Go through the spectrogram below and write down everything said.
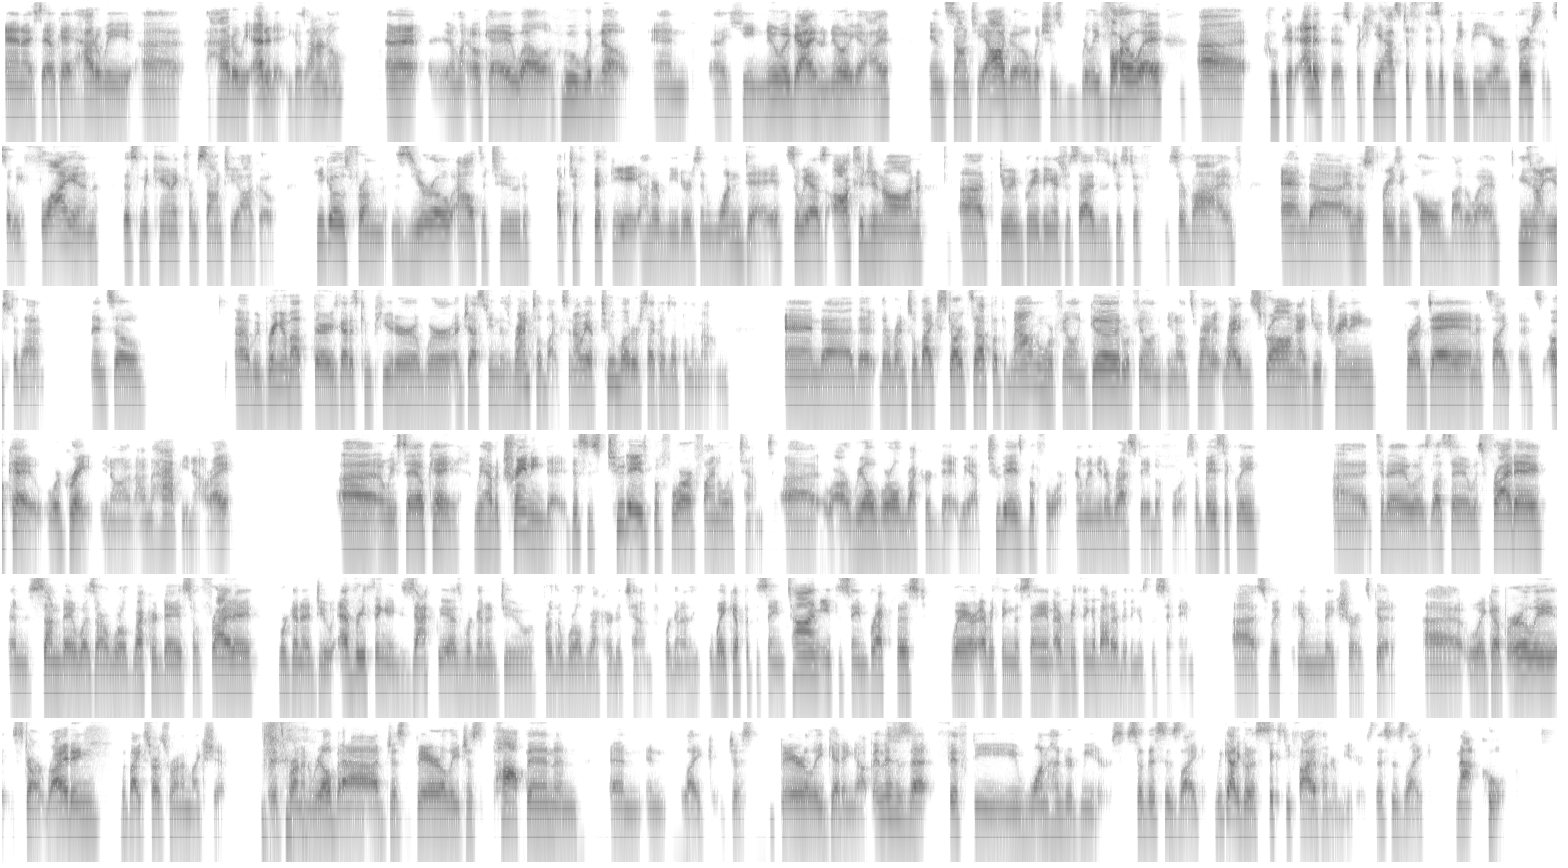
And I say, okay, how do we uh, how do we edit it? He goes, I don't know. And I, I'm like, okay, well, who would know? And uh, he knew a guy who knew a guy in Santiago, which is really far away, uh, who could edit this, but he has to physically be here in person. So we fly in this mechanic from Santiago. He goes from zero altitude up to 5,800 meters in one day. So he has oxygen on, uh, doing breathing exercises just to survive. And uh, in this freezing cold, by the way, he's not used to that. And so uh, we bring him up there. He's got his computer. We're adjusting this rental bike. So now we have two motorcycles up on the mountain and uh, the the rental bike starts up at the mountain. We're feeling good. We're feeling you know it's riding strong. I do training for a day, and it's like it's okay. We're great. You know I'm, I'm happy now, right? Uh, and we say, okay, we have a training day. This is two days before our final attempt, uh, our real world record day. We have two days before, and we need a rest day before. So basically, uh, today was let's say it was Friday, and Sunday was our world record day. So Friday, we're going to do everything exactly as we're going to do for the world record attempt. We're going to wake up at the same time, eat the same breakfast, wear everything the same, everything about everything is the same. Uh, so we can make sure it's good. Uh, wake up early, start riding. The bike starts running like shit. It's running real bad, just barely, just popping and and and like just barely getting up. And this is at 50, 100 meters. So this is like we got to go to 6,500 meters. This is like not cool.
